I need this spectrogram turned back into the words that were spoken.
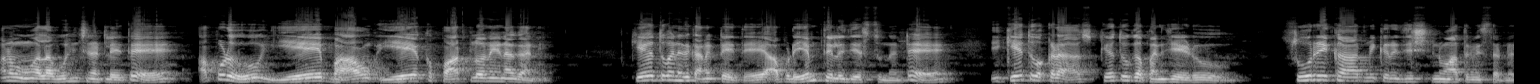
మనము అలా ఊహించినట్లయితే అప్పుడు ఏ భావం ఏ యొక్క పార్ట్లోనైనా కానీ కేతు అనేది కనెక్ట్ అయితే అప్పుడు ఏం తెలియజేస్తుందంటే ఈ కేతు అక్కడ కేతువుగా పనిచేయడు. సూర్యకార్మిక రిజిస్ట్రీని మాత్రమే ఇస్తాడు.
